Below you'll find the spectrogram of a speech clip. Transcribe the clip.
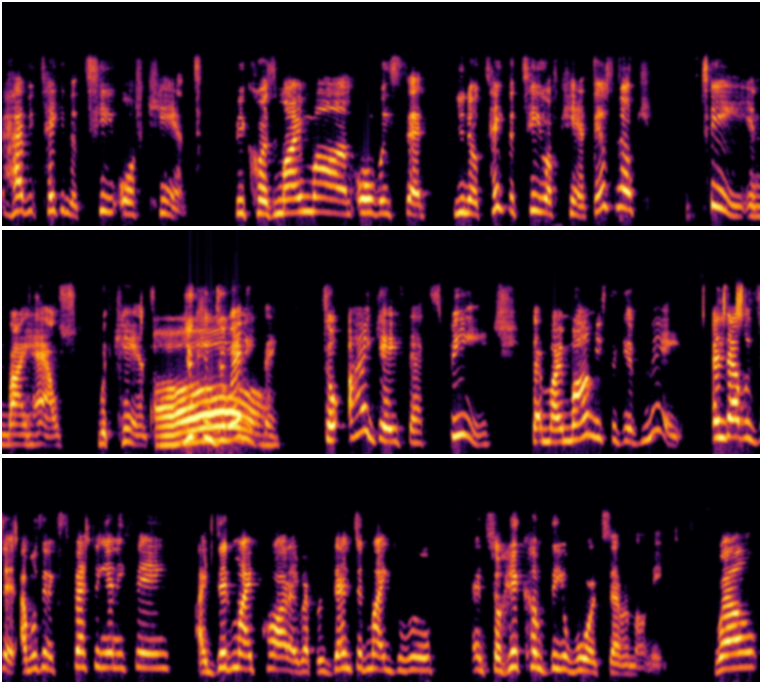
having taken the T off can't because my mom always said, you know, take the tea off cans. There's no tea in my house with cans. Oh. You can do oh. anything. So I gave that speech that my mom used to give me. And that was it. I wasn't expecting anything. I did my part. I represented my group. And so here comes the award ceremony. Well,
